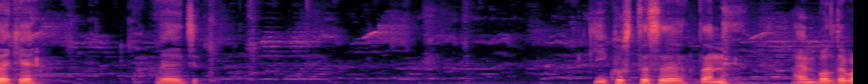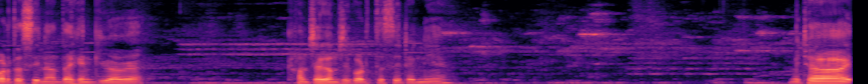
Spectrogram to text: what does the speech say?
দেখে, এই যে। কী খুঁজতেছে তা আমি বলতে পারতেছি না, দেখেন কীভাবে খামচা খামচি করতেছে এটা নিয়ে। মিঠাই,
